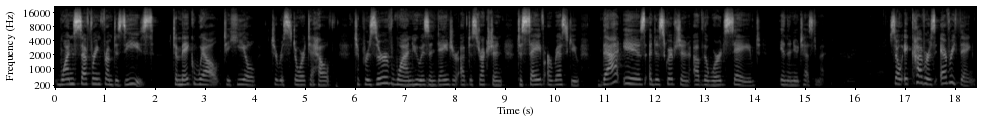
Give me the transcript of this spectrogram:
one suffering from disease, to make well, to heal, to restore to health, to preserve one who is in danger of destruction, to save or rescue. That is a description of the word saved in the New Testament. So it covers everything.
